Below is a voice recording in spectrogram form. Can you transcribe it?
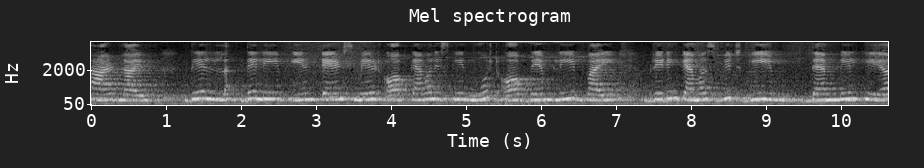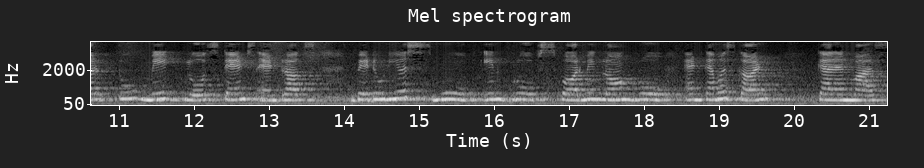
hard life. They, they live in tents made of camel skin. Most of them live by breeding camels which give them milk here to make clothes, tents and drugs. Bedouins move in groups forming long row and camels called caravans.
